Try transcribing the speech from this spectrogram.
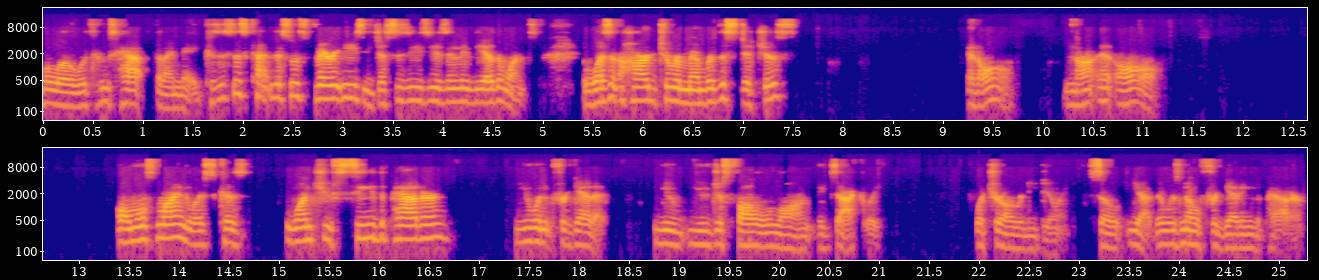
Below with whose hat that I made because this is kind of, this was very easy, just as easy as any of the other ones. It wasn't hard to remember the stitches at all, not at all. Almost mindless because once you see the pattern, you wouldn't forget it. You you just follow along exactly what you're already doing. So yeah, there was no forgetting the pattern,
